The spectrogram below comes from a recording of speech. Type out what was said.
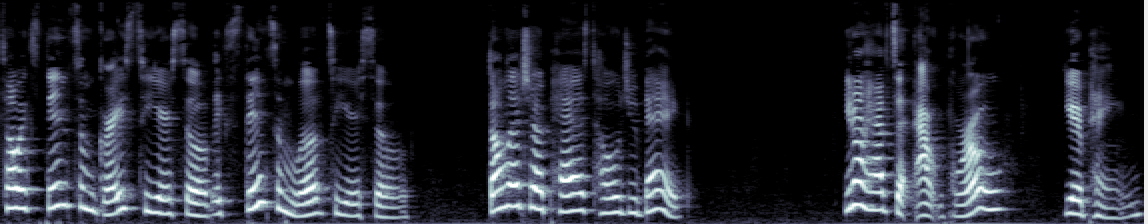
So extend some grace to yourself, extend some love to yourself. Don't let your past hold you back. You don't have to outgrow your pain.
